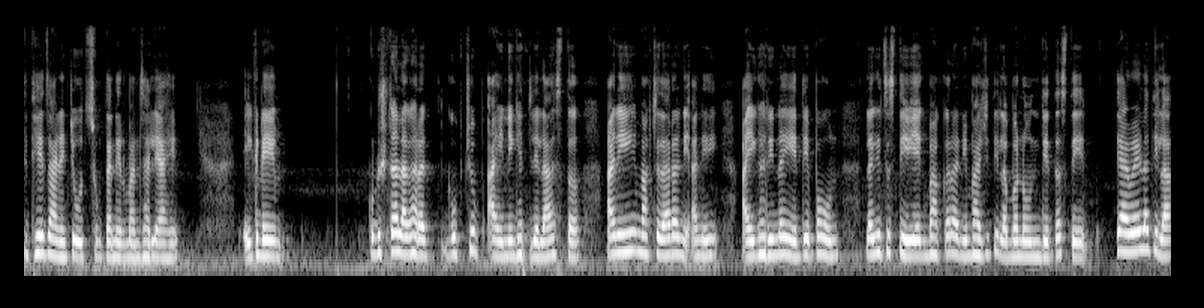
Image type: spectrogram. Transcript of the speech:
तिथे जाण्याची उत्सुकता निर्माण झाली आहे. इकडे कृष्णाला घरात गुपचूप आईने घेतलेलं असतं आणि मागच्या दाराने आणि आई घरी नाही आहे ते पाहून लगेचच ती एक भाकर आणि भाजी तिला बनवून देत असते. त्यावेळेला तिला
